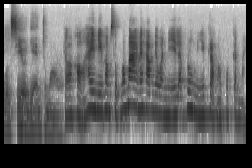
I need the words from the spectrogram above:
We'll see you again tomorrow. ก็ขอให้มีความสุขมากๆนะครับ ในวันนี้และพรุ่งนี้กลับมาพบกันใหม่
